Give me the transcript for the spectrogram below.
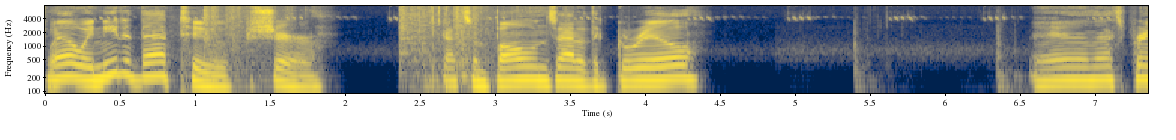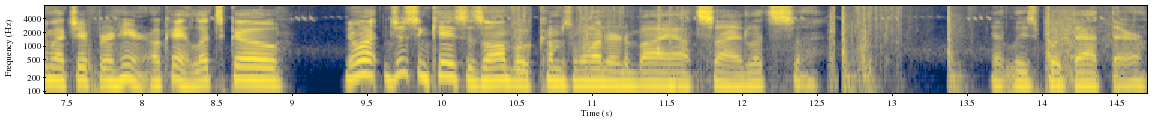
Well, we needed that too, for sure. Got some bones out of the grill. And that's pretty much it for in here. Okay, let's go. You know what? Just in case a zombo comes wandering by outside, let's uh, at least put that there.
